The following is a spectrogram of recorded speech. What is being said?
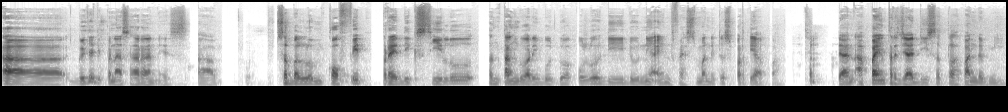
Uh, gue jadi penasaran is uh, sebelum COVID prediksi lu tentang 2020 di dunia investment itu seperti apa? Dan apa yang terjadi setelah pandemi?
